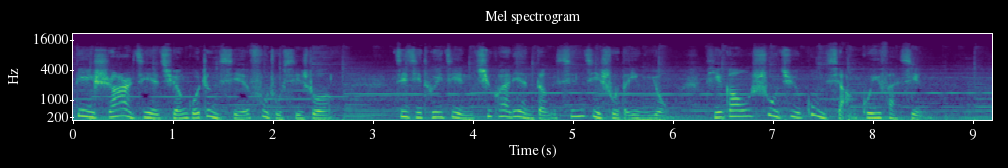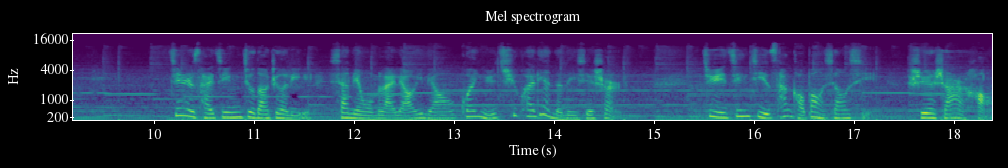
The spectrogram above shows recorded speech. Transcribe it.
第十二届全国政协副主席说。积极推进区块链等新技术的应用，提高数据共享规范性。今日财经就到这里，下面我们来聊一聊关于区块链的那些事儿。据经济参考报消息，十月十二号，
